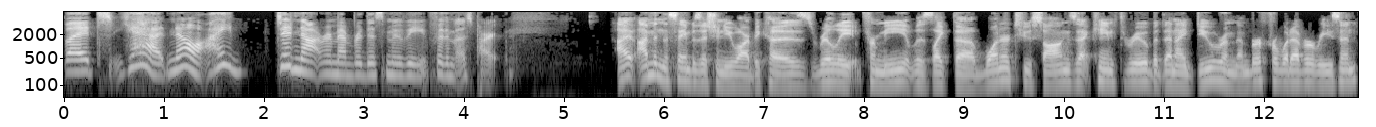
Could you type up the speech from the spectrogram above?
But yeah, no, I did not remember this movie for the most part. I, am in the same position you are because really for me it was like the one or two songs that came through, but then I do remember for whatever reason,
